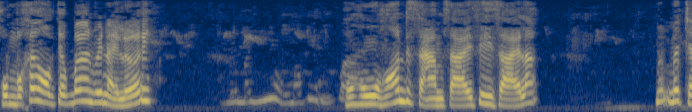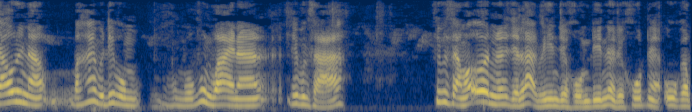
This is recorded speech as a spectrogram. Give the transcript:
ผมบอกข้างออกจากบ้านไปไหนเลยมา โอ้โหูฮ้อนที่สามสายสี่สายละเมื่อเมื่อเช้านี่นะมาให้วันที่ผมผมผมวุ่นวายนะที่ปรึกษา ที่ปรึกษามาเอิญนะจะลากดินจะโหมดินเนี่ยจะคุดเนี่ยอู้กับ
